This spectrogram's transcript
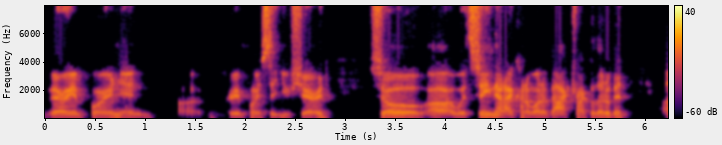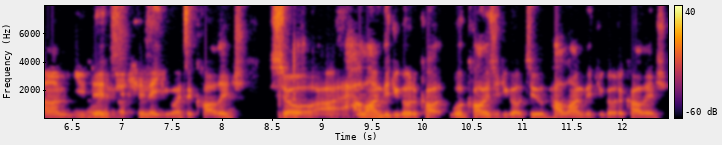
very important and uh, great points that you shared. So, uh, with saying that, I kind of want to backtrack a little bit. Um, you did mention that you went to college. So, uh, how long did you go to college? What college did you go to? How long did you go to college?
